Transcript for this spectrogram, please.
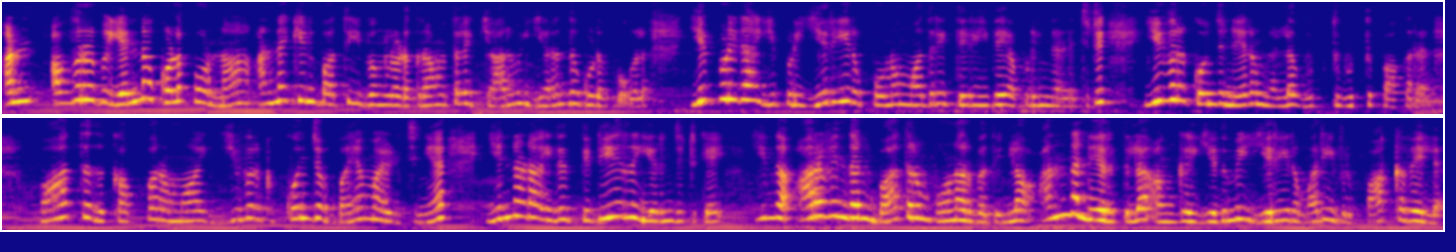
அன் அவருக்கு என்ன குழப்பம்னா அன்னைக்குன்னு பார்த்து இவங்களோட கிராமத்துல யாருமே இறந்து கூட போகல. எப்படிடா இப்படி எரியற போன மாதிரி தெரியுதே அப்படின்னு நினைச்சிட்டு இவர் கொஞ்ச நேரம் நல்லா உத்து உத்து பாக்குறாரு. பார்த்ததுக்கு அப்புறமா இவருக்கு கொஞ்சம் பயமாயிடுச்சுங்க. என்னடா இது திடீர்னு எரிஞ்சிட்டுக்கே இந்த அரவிந்தன் பாத்ரூம் போனார் பாத்தீங்களா? அந்த நேரத்துல அங்க எதுவுமே எரியற மாதிரி இவர் பார்க்கவே இல்லை.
